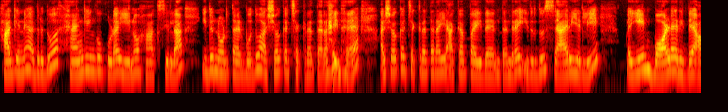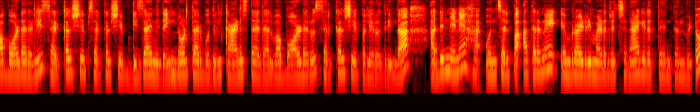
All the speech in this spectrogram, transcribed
ಹಾಗೆಯೇ ಅದರದ್ದು ಹ್ಯಾಂಗಿಂಗು ಕೂಡ ಏನೂ ಹಾಕ್ಸಿಲ್ಲ. ಇದು ನೋಡ್ತಾ ಇರ್ಬೋದು, ಅಶೋಕ ಚಕ್ರ ಥರ ಇದೆ. ಅಶೋಕ ಚಕ್ರ ಥರ ಯಾಕಪ್ಪ ಇದೆ ಅಂತಂದರೆ ಇದ್ರದ್ದು ಸ್ಯಾರಿಯಲ್ಲಿ ಏನು ಬಾರ್ಡರ್ ಇದೆ, ಆ ಬಾರ್ಡರಲ್ಲಿ circle shape circle shape design ಇದೆ. ಇಲ್ಲಿ ನೋಡ್ತಾ ಇರ್ಬೋದು ಇಲ್ಲಿ ಕಾಣಿಸ್ತಾ ಇದೆ ಅಲ್ವಾ ಬಾರ್ಡರು ಸರ್ಕಲ್ ಶೇಪ್ ಅಲ್ಲಿ ಇರೋದ್ರಿಂದ ಅದನ್ನೇನೆ ಒಂದು ಸ್ವಲ್ಪ ಆ ಥರನೇ ಎಂಬ್ರಾಯ್ಡ್ರಿ ಮಾಡಿದ್ರೆ ಚೆನ್ನಾಗಿರುತ್ತೆ ಅಂತಂದ್ಬಿಟ್ಟು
